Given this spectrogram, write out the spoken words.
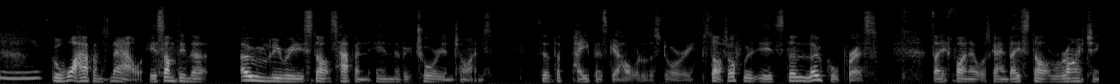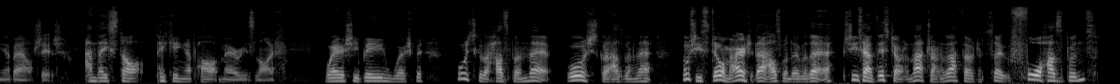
Money. But what happens now is something that only really starts to happen in the Victorian times. That the papers get hold of the story. Start off with it's the local press. They find out what's going on. They start writing about it. And they start picking apart Mary's life. Where has she been? Where has she been? Oh, she's got a husband there. Oh, she's got a husband there. Oh, she's still married to that husband over there. She's had this child and that child and that child. So four husbands,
